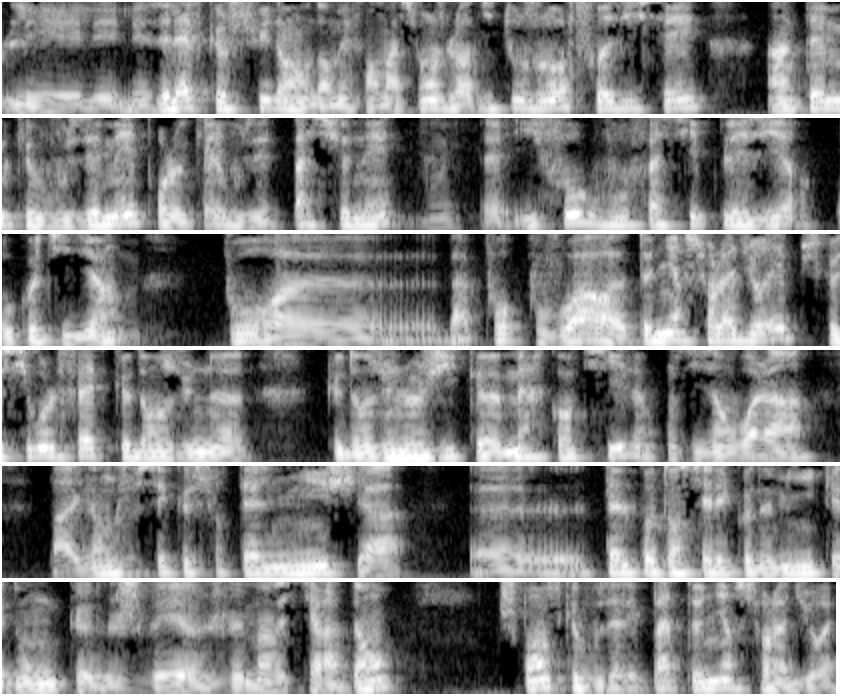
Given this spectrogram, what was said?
les, les, les, élèves que je suis dans, dans mes formations, je leur dis toujours choisissez un thème que vous aimez, pour lequel vous êtes passionné. Euh, il faut que vous fassiez plaisir au quotidien pour euh, bah, pour pouvoir tenir sur la durée, puisque si vous le faites que dans une que dans une logique mercantile, en se disant voilà, par exemple, je sais que sur telle niche il y a euh, tel potentiel économique et donc je vais je vais m'investir là-dedans. Je pense que vous n'allez pas tenir sur la durée.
